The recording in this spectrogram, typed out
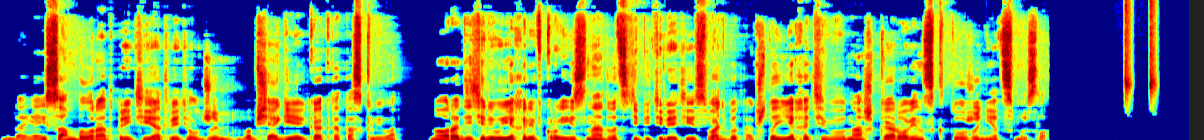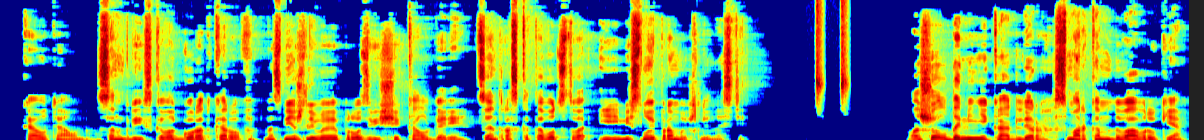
«Да я и сам был рад прийти», — ответил Джим. «В общаге как-то тоскливо». Но родители уехали в круиз на 25-летие свадьбы, так что ехать в наш Коровинск тоже нет смысла. Каутаун, с английского «город коров», насмешливое прозвище Калгари, центра скотоводства и мясной промышленности. Вошел Доминик Адлер с Марком 2 в руке.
